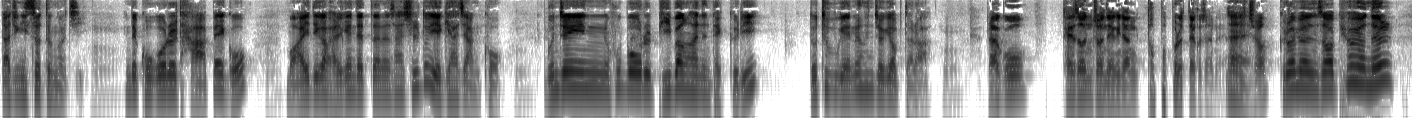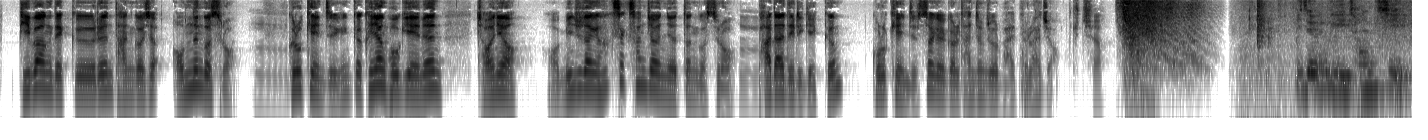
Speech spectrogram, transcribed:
나중에 있었던 거지. 음. 근데 그거를 다 빼고 뭐 아이디가 발견됐다는 사실도 얘기하지 않고 문재인 후보를 비방하는 댓글이 노트북에는 흔적이 없더라. 라고 대선 전에 그냥 덮어버렸다 그잖아요. 네. 그렇죠? 그러면서 표현을 비방 댓글은 단 것이 없는 것으로 음. 그렇게 이제 그러니까 그냥 보기에는 전혀 어, 민주당의 흑색 선전이었던 것으로 음. 받아들이게끔 그렇게 이제 수사 결과를 단정적으로 발표를 하죠. 그렇죠. 이제 우리 정치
